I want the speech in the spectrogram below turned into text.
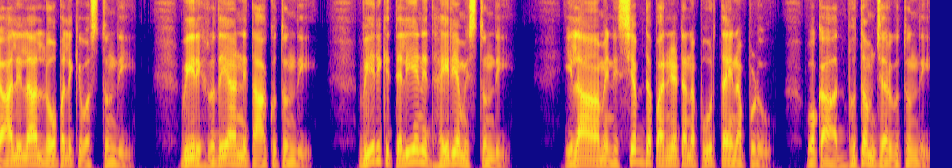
గాలిలా లోపలికి వస్తుంది. వీరి హృదయాన్ని తాకుతుంది వీరికి తెలియని ధైర్యమిస్తుంది ఇలా ఆమె నిశ్శబ్ద పర్యటన పూర్తయినప్పుడు ఒక అద్భుతం జరుగుతుంది.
